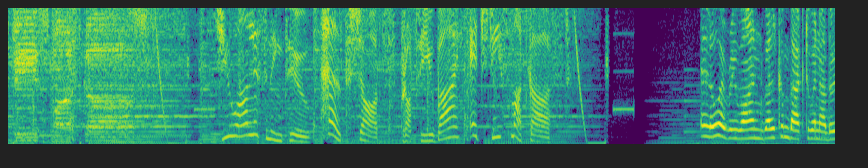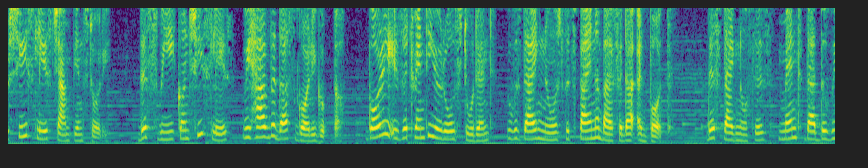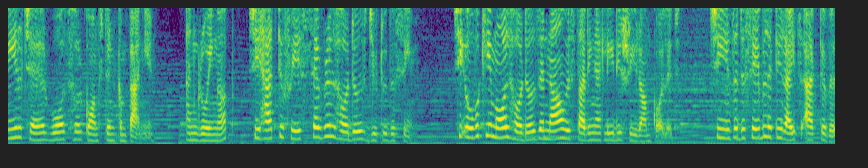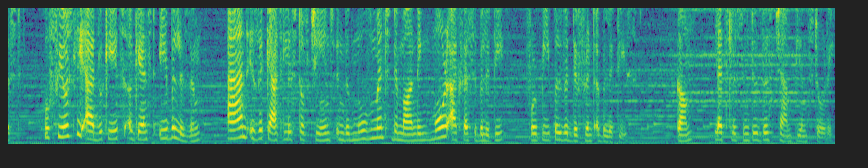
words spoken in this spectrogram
HT Smartcast. You are listening to Health Shots brought to you by HT Smartcast. Hello everyone, welcome back to another She Slays champion story. This week on She Slays, we have with us Gauri Gupta. Gauri is a 20 year old student who was diagnosed with spina bifida at birth. This diagnosis meant that the wheelchair was her constant companion, and growing up, she had to face several hurdles due to the same. She overcame all hurdles and now is studying at Lady Shri Ram College. She is a disability rights activist who fiercely advocates against ableism and is a catalyst of change in the movement demanding more accessibility for people with different abilities. Come, let's listen to this champion story.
